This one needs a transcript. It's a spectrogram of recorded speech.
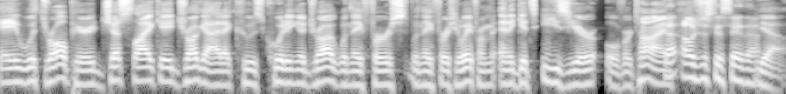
a withdrawal period, just like a drug addict who's quitting a drug when they first when they first get away from it, and it gets easier over time. That- I was just gonna say that. Yeah.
